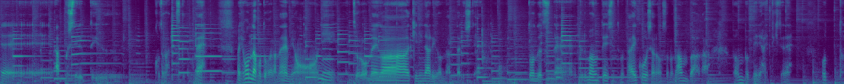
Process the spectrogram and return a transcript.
えー、アップしてるっていうことなんですけどもね、まあ、ひょんなことからね妙にゾロ目が気になるようになったりして本当ですね車運転してても対向車のそのナンバーがバンバン目に入ってきてねおっと。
